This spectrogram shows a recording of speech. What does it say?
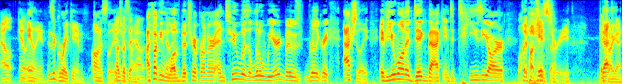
Al- Alien. Alien. This is a great game, honestly. I was about to say. Alien. I fucking Alien. love Bit Trip Runner, and two was a little weird, but it was really great. Actually, if you want to dig back into TZR Lollipop history, that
